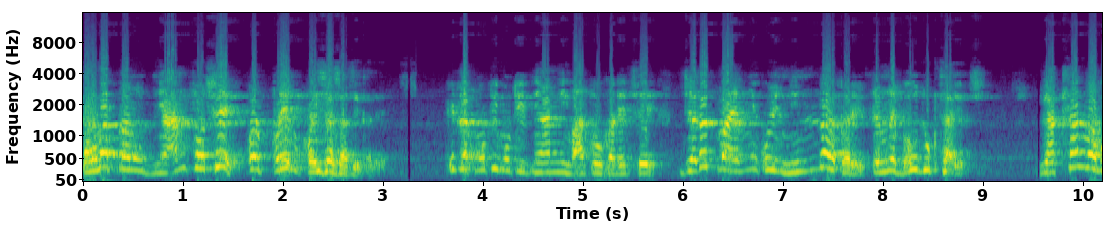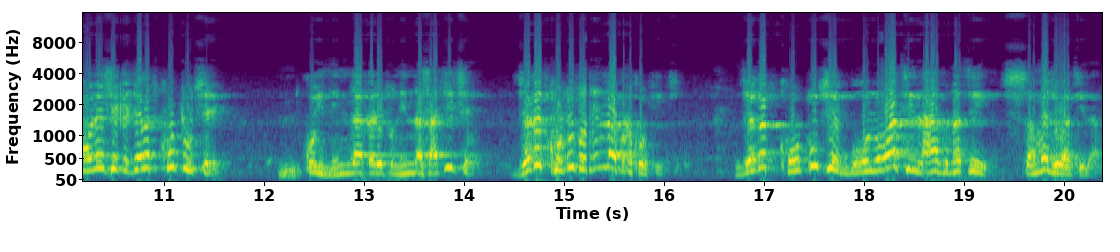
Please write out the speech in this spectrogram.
પરમાત્માનું જ્ઞાન તો છે, પણ પ્રેમ પૈસા સાથે કરે કેટલાક મોટી મોટી જ્ઞાનની વાતો કરે છે, જગતમાં એમની કોઈ નિંદા કરે, તેમને બહુ દુઃખ થાય છે. વ્યાખ્યાનમાં બોલે છે કે જગત ખોટું છે. કોઈ નિંદા કરે તો નિંદા સાચી છે. જગત ખોટું તો નિંદા પણ ખોટી છે. જગત ખોટું છે બોલવાથી લાભ નથી, સમજવાથી લાભ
